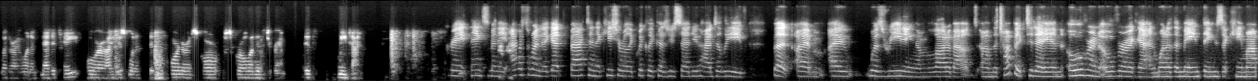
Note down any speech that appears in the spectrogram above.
whether I want to meditate, or I just want to sit in the corner and scroll, scroll on Instagram. It's me time. Great, thanks, Mindy. I just wanted to get back to Nikisha really quickly because you said you had to leave, but um, I was reading a lot about um, the topic today, and over and over again, one of the main things that came up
